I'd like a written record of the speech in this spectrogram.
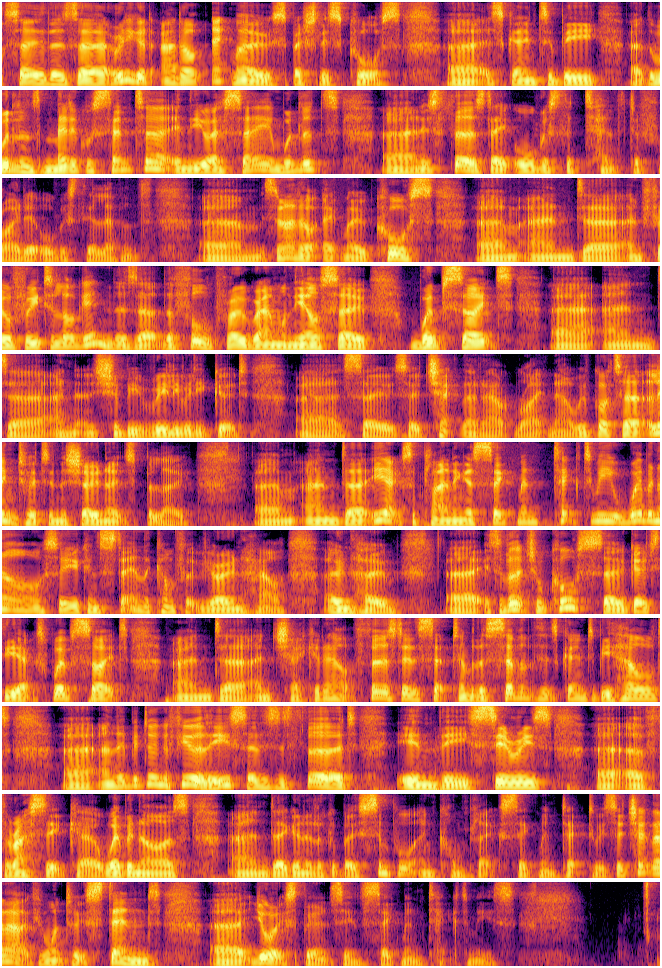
so there's a really good adult ECMO specialist course. Uh, it's going to be at the Woodlands Medical Center in the USA in Woodlands, uh, and it's Thursday, August the 10th to Friday, August the 11th. Um, it's an adult ECMO course, um, and uh, and feel free to log in. There's a, the full program on the ELSO website, uh, and, uh, and it should be really really good. Uh, so so check that out right now. We've got a, a link to it in the show notes below. Um, and uh, EX are planning a segmentectomy webinar so you can stay in the comfort of your own house, own home. Uh, it's a virtual course, so go to the EX website and uh, and check it out. Thursday, the September the seventh, it's going to be held, uh, and they've been doing a few of these. So this is third in the series uh, of thoracic uh, webinars, and they're going to look at both simple and complex segmentectomy. So check that out if you want to extend your experience in segmentectomies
